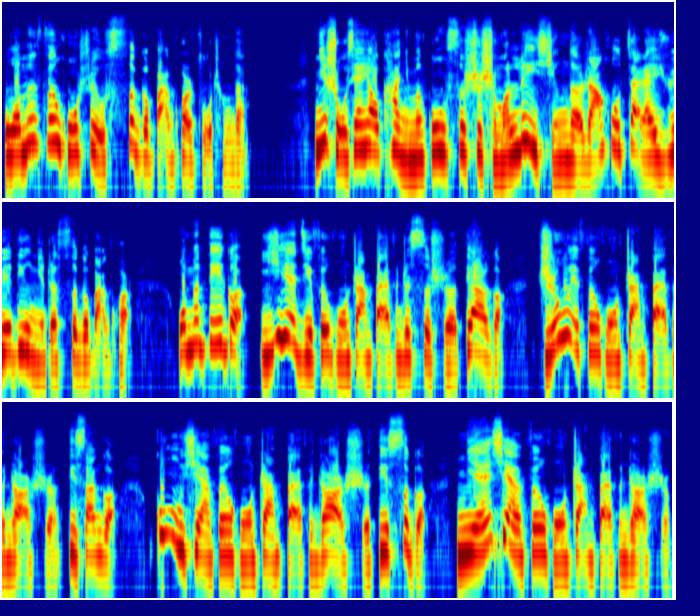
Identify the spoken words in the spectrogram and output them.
我们分红是由四个板块组成的。你首先要看你们公司是什么类型的，然后再来约定你这四个板块。我们第一个业绩分红占百分之四十，第二个职位分红占百分之二十，第三个。贡献分红占百分之二十，第四个年限分红占百分之二十，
